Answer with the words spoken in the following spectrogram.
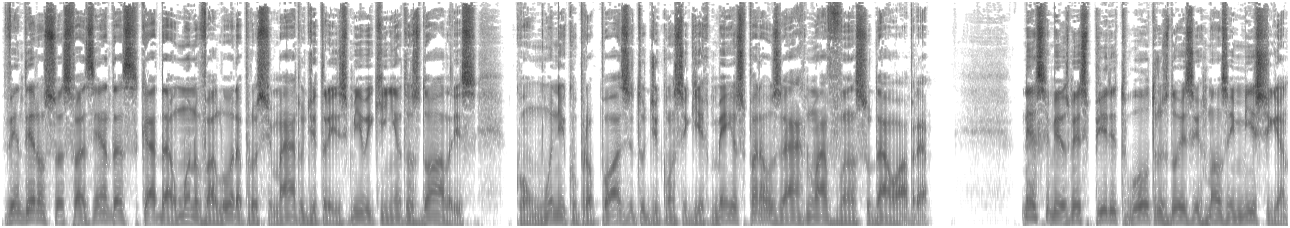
venderam suas fazendas, cada uma no valor aproximado de 3.500 dólares, com o único propósito de conseguir meios para usar no avanço da obra. Nesse mesmo espírito, outros dois irmãos em Michigan,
